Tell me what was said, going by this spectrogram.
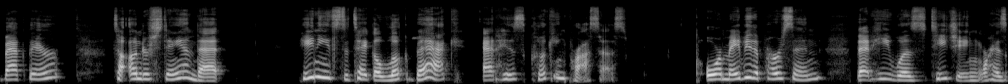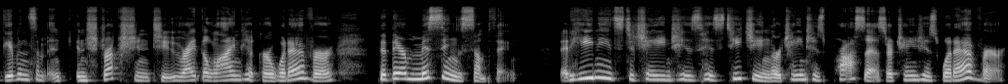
back there to understand that he needs to take a look back at his cooking process. Or maybe the person that he was teaching or has given some in- instruction to, right, the line cook or whatever, that they're missing something, that he needs to change his his teaching or change his process or change his whatever.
